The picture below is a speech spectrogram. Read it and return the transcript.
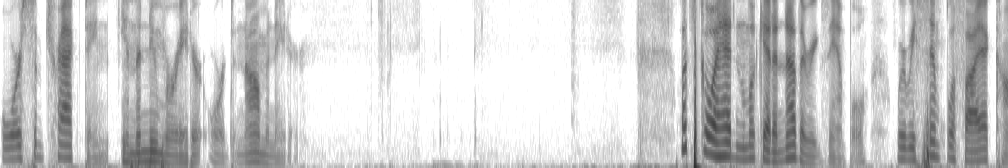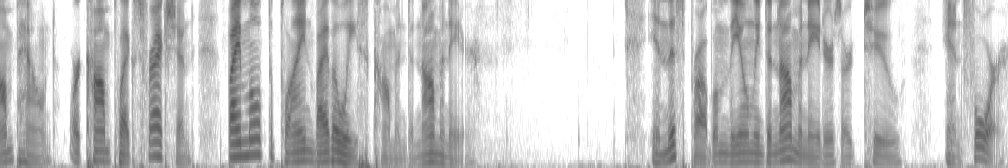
or subtracting in the numerator or denominator. Let's go ahead and look at another example where we simplify a compound or complex fraction by multiplying by the least common denominator. In this problem, the only denominators are 2 and 4.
